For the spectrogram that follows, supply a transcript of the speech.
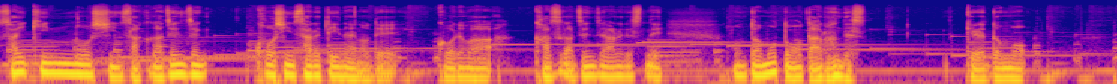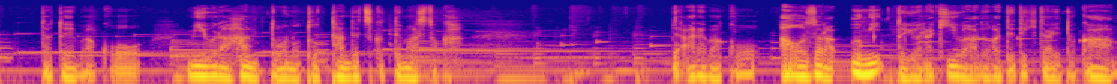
最近の新作が全然更新されていないのでこれは数が全然あれですね本当はもっともっとあるんですけれども例えばこう三浦半島の突端で作ってますとかであればこう青空海というようなキーワードが出てきたりとか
